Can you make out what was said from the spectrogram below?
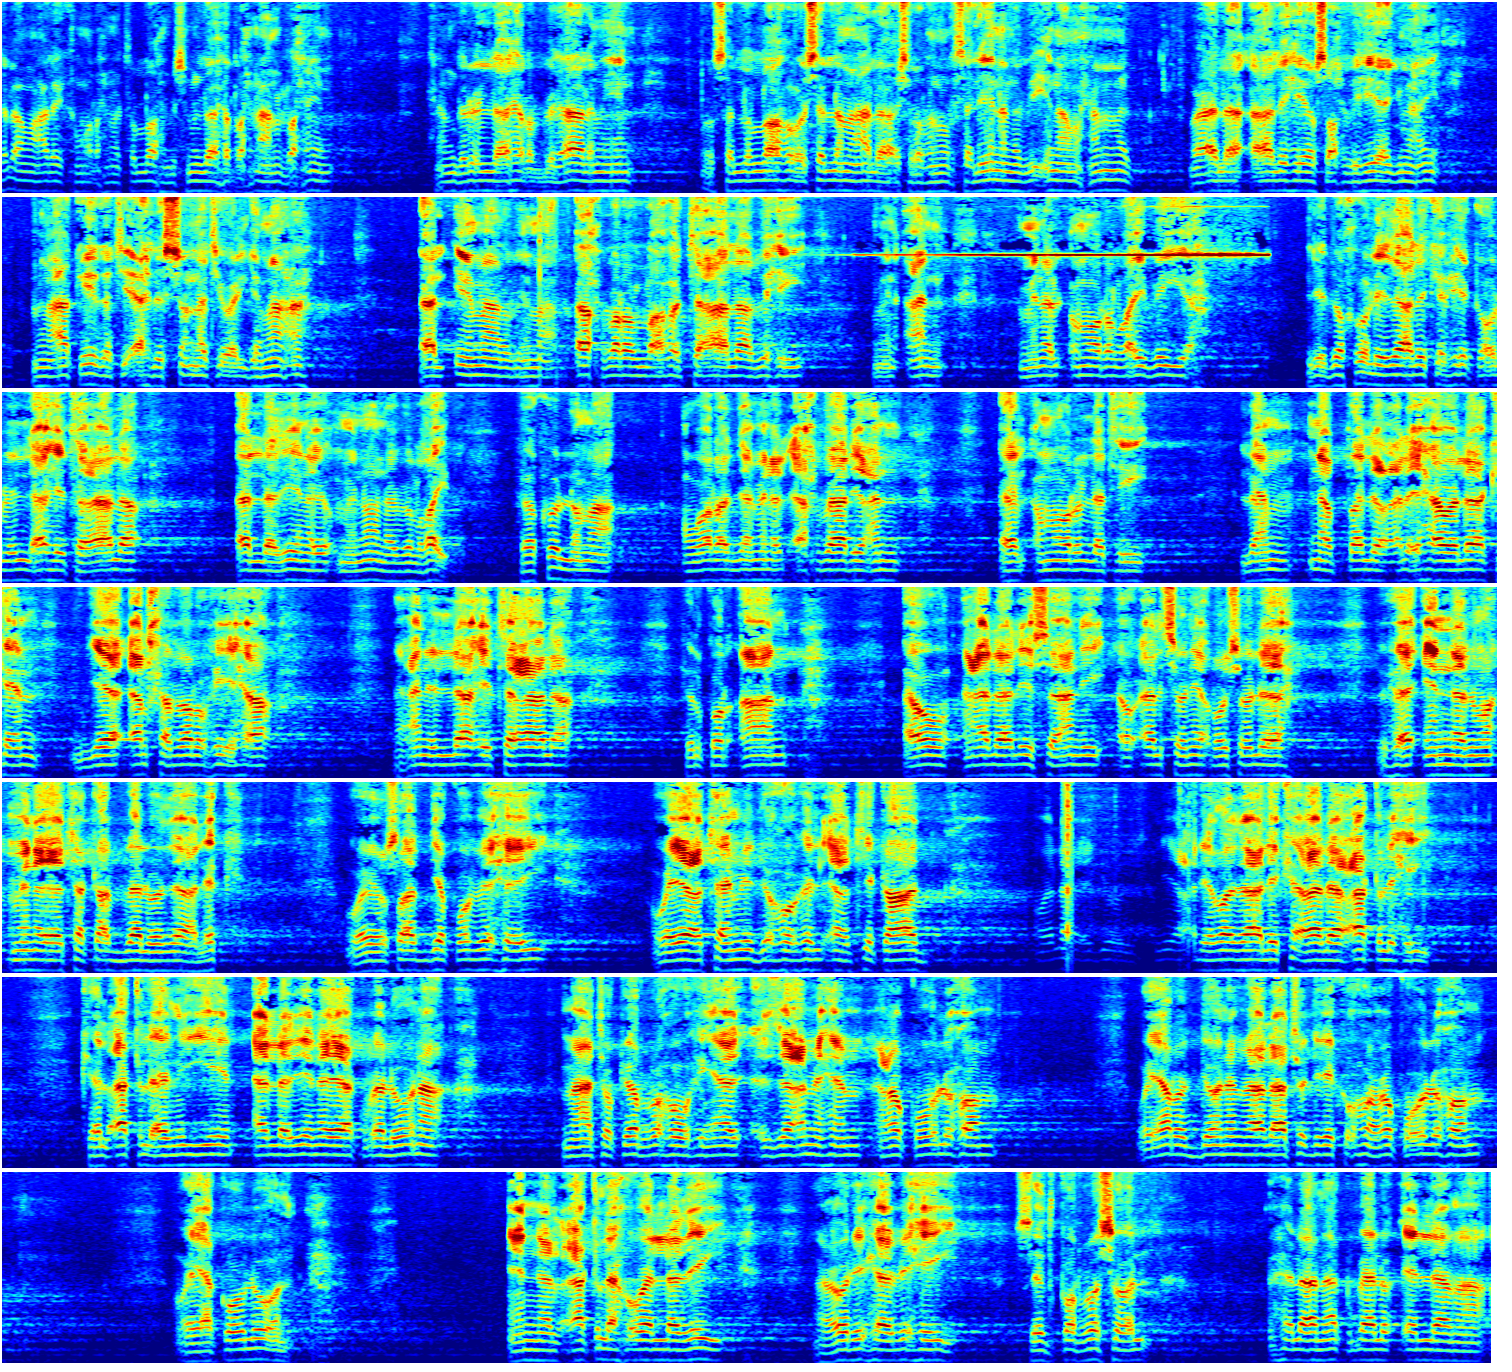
السلام عليكم ورحمة الله. بسم الله الرحمن الرحيم. الحمد لله رب العالمين. وصلى الله وسلم على أشرف المرسلين نبينا محمد وعلى آله وصحبه أجمعين. من عقيدة أهل السنة والجماعة الإيمان بما أخبر الله تعالى به من أن من الأمور الغيبية. لدخول ذلك في قول الله تعالى الذين يؤمنون بالغيب فكل ما ورد من الأخبار عن الأمور التي لم نطلع عليها ولكن جاء الخبر فيها عن الله تعالى في القرآن أو على لسان أو ألسن رسله. فإن المؤمن يتقبل ذلك ويصدق به ويعتمده في الاعتقاد ولا يجوز ليعرض ذلك على عقله كالعقلانيين الذين يقبلون ما تقره في زعمهم عقولهم ويردون ما لا تدركه عقولهم ويقولون إن العقل هو الذي عرف به صدق الرسل. فلا نقبل إلا ما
